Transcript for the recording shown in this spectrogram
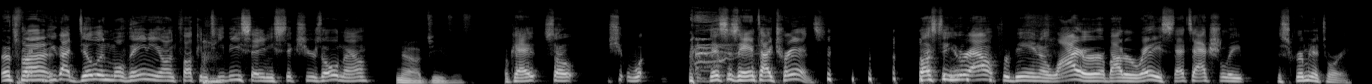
that's fine. You got Dylan Mulvaney on fucking TV saying he's six years old now. no, Jesus. Okay, so sh- what, this is anti-trans. Busting her out for being a liar about her race, that's actually discriminatory.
